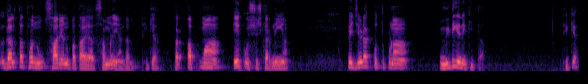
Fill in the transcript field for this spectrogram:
ਗੱਲ ਤਾਂ ਤੁਹਾਨੂੰ ਸਾਰਿਆਂ ਨੂੰ ਪਤਾ ਆ, ਸਾਹਮਣੇ ਆ ਗੱਲ, ਠੀਕ ਆ? ਪਰ ਆਪਾਂ ਇਹ ਕੋਸ਼ਿਸ਼ ਕਰਨੀ ਆ ਵੀ ਜਿਹੜਾ ਕੁੱਤਪੁਣਾ ਮੀਡੀਆ ਨੇ ਕੀਤਾ, ਠੀਕ ਹੈ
